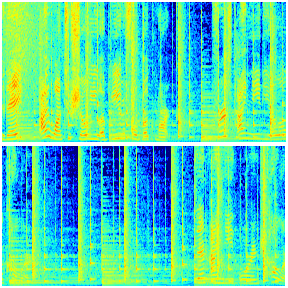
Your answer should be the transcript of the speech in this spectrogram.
Today, I want to show you a beautiful bookmark. First, I need yellow color. Then I need orange color.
